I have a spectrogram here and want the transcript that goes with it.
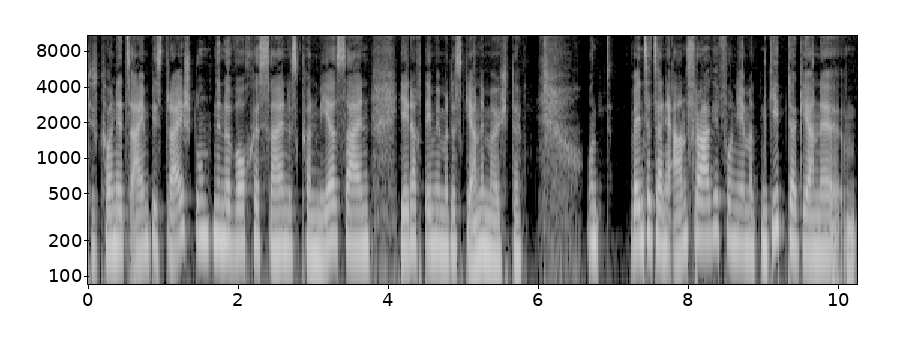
Das kann jetzt ein bis drei Stunden in der Woche sein, es kann mehr sein, je nachdem, wie man das gerne möchte. Und wenn es jetzt eine Anfrage von jemandem gibt, der gerne ähm,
